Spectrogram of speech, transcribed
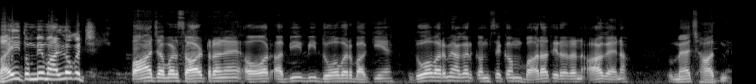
भाई तुम भी मार लो कुछ। पाँच ओवर साठ रन है और अभी भी दो ओवर बाकी हैं। दो ओवर में अगर कम से कम बारह तेरह रन आ गए ना तो मैच हाथ में।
